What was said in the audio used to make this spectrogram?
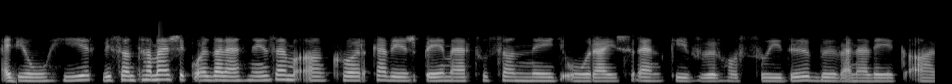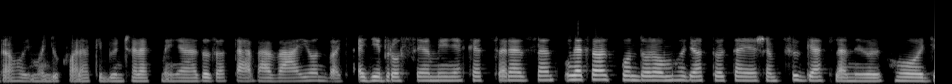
egy jó hír, viszont ha másik oldalát nézem, akkor kevésbé, mert 24 óra is rendkívül hosszú idő, bőven elég arra, hogy mondjuk valaki bűncselekmény áldozatává váljon, vagy egyéb rossz élményeket szerezzen. Illetve azt gondolom, hogy attól teljesen függetlenül, hogy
